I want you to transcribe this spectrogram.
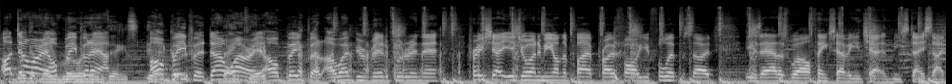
Oh, don't Look worry, I'll beep it out. things. Yeah, I'll good. beep it. Don't Thank worry, you. I'll beep it. I won't be prepared to put it in there. Appreciate you joining me on the player profile. Your full episode is out as well. Thanks for having a chat with me. Stay safe.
